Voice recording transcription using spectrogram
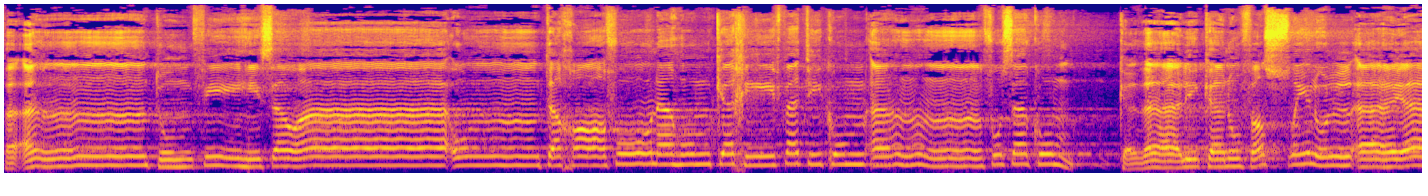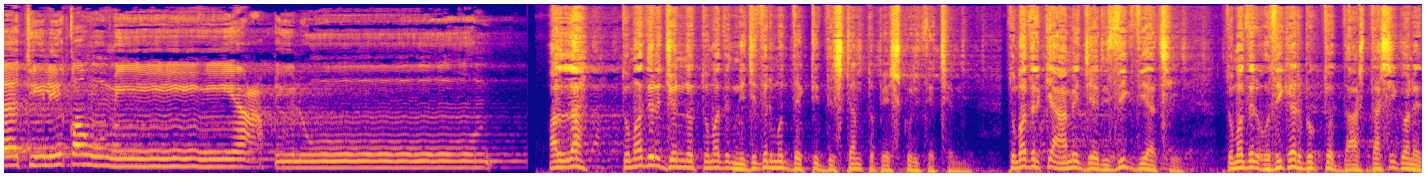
فأنتم فيه سواء تخافونهم كخيفتكم أنفسكم আল্লাহ তোমাদের জন্য তোমাদের নিজেদের মধ্যে একটি দৃষ্টান্ত পেশ করিতেছেন। তোমাদেরকে আমি যে রিজিক দিয়াছি, তোমাদের অধিকারভুক্ত দাস দাসীগণের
